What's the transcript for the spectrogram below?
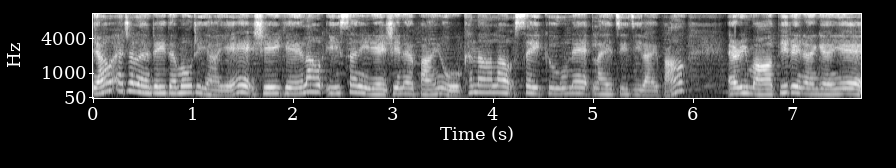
မြောက်အတ္တလန်တိတ်သမုဒ္ဒရာရဲ့ရေခဲလောက်အေးဆက်နေတဲ့ရေနက်ပိုင်းကိုခဏလောက်စိတ်ကူးနဲ့လိုက်ကြည့်ကြည့်လိုက်ပါ အဲဒီမှာပြည်တွင်နိုင်ငံရဲ့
